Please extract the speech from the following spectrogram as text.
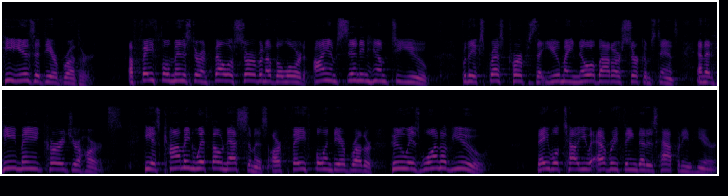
he is a dear brother, a faithful minister and fellow servant of the Lord. I am sending him to you for the express purpose that you may know about our circumstance and that he may encourage your hearts. He is coming with Onesimus, our faithful and dear brother, who is one of you. They will tell you everything that is happening here.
